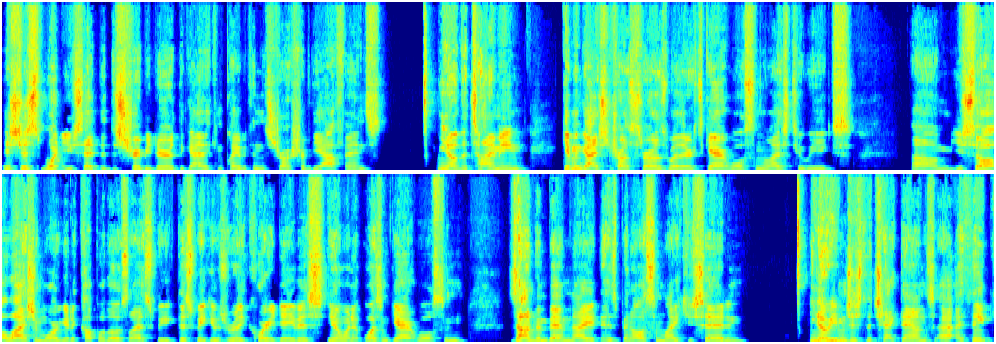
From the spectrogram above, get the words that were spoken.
is just what you said the distributor, the guy that can play within the structure of the offense, you know, the timing, giving guys trust throws, whether it's Garrett Wilson the last two weeks. Um, you saw Elijah Moore get a couple of those last week. This week it was really Corey Davis. You know, when it wasn't Garrett Wilson, Zonovan Bam Knight has been awesome, like you said, and you know even just the checkdowns. I, I think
